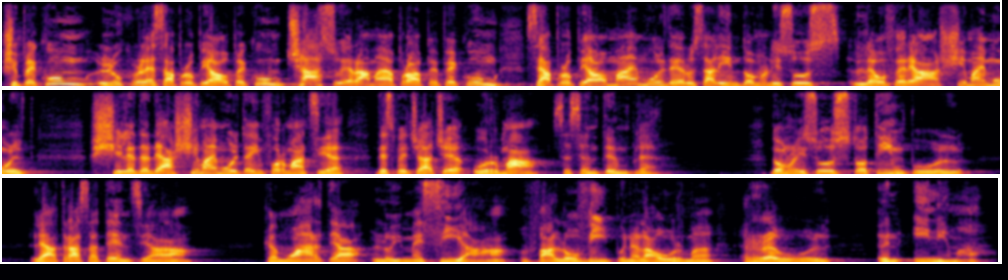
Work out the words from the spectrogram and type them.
și pe cum lucrurile se apropiau, pe cum ceasul era mai aproape, pe cum se apropiau mai mult de Ierusalim, Domnul Isus le oferea și mai mult și le dădea și mai multă informație despre ceea ce urma să se întâmple. Domnul Isus tot timpul le-a tras atenția că moartea lui Mesia va lovi până la urmă răul în inimă.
